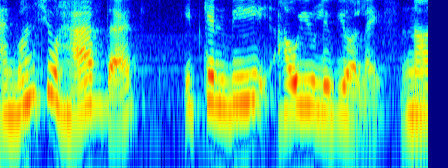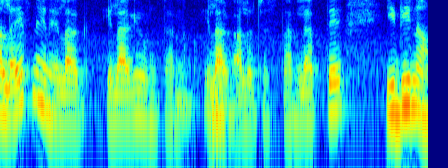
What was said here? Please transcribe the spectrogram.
And once you have that it can be how you live your life నా లైఫ్ నేను ఇలాగ ఇలాగే ఉంటాను ఇలాగ ఆలోచిస్తాను. లేకపోతే ఇది నా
